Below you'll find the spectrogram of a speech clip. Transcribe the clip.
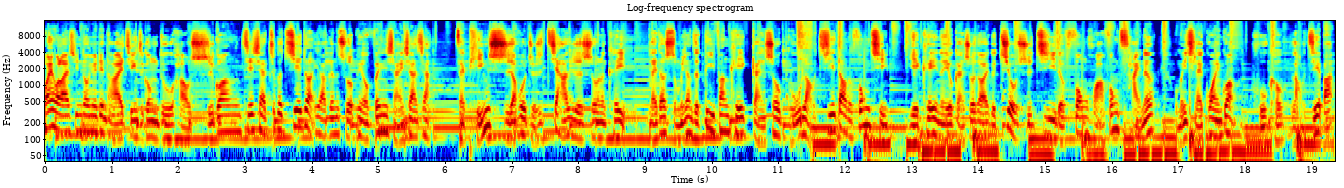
欢迎回来，心动音乐电台，亲子共读好时光。接下来这个阶段，要跟所有朋友分享一下下，在平时啊，或者是假日的时候呢，可以来到什么样的地方，可以感受古老街道的风情，也可以呢有感受到一个旧时记忆的风华风采呢。我们一起来逛一逛。湖口老街吧，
